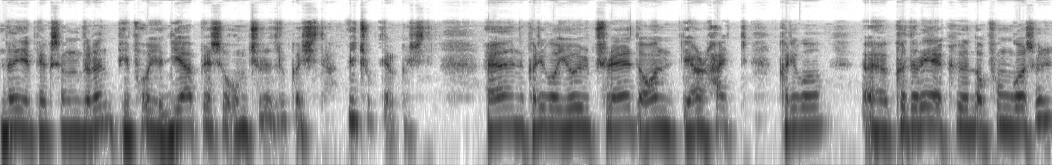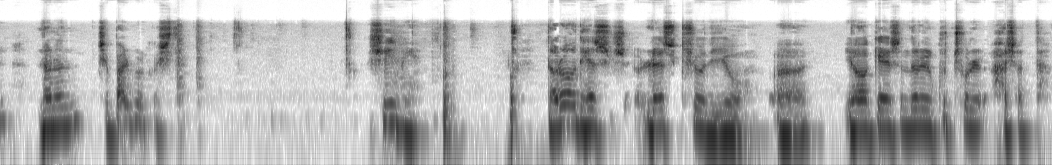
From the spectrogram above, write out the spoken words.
너의 백성들은 before you 네 앞에서 움츠러들 것이다. 위축될 것이다. And 그리고 you will tread on their height 그리고 어, 그들의 그 높은 곳을 너는 짓밟을 것이다. 12. The Lord has rescued you. 어, 여호와께서 너를 구출하셨다.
